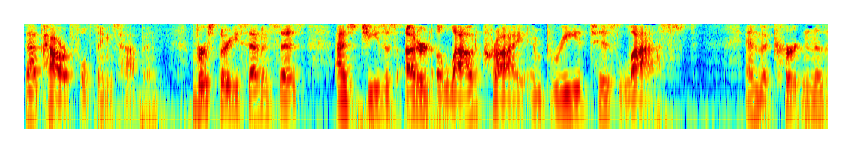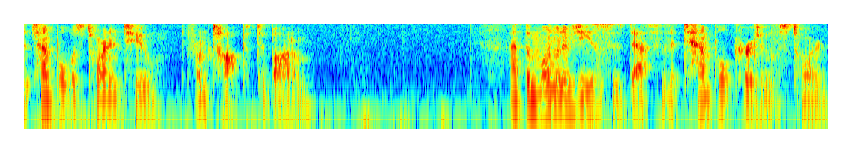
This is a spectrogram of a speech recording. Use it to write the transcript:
that powerful things happen. Verse 37 says, As Jesus uttered a loud cry and breathed his last, and the curtain of the temple was torn in two from top to bottom. At the moment of Jesus' death, the temple curtain was torn.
